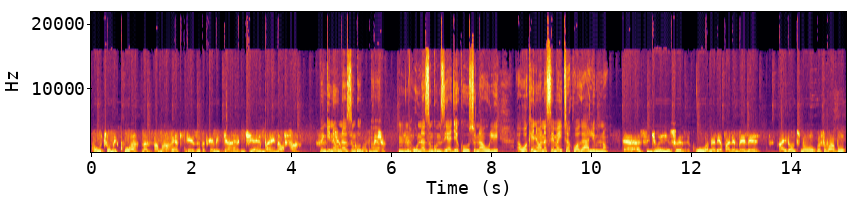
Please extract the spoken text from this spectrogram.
Kwa, uchumi kuwa lazima mambo yatengezwe katika ile njia, njia ambayo inayofaa. pengine unazungu, uh, mm-hmm. unazungumziaje kuhusu nauli? Uh, wakenya wanasema itakuwa ghali mno. Uh, sijui, siwezi kuangalia pale mbele, I don't know, kwa sababu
